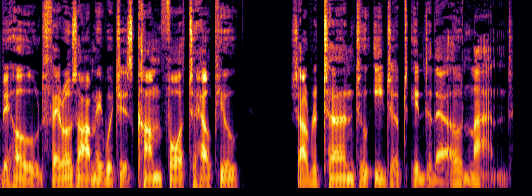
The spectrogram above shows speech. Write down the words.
Behold, Pharaoh's army which is come forth to help you, shall return to Egypt into their own land.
